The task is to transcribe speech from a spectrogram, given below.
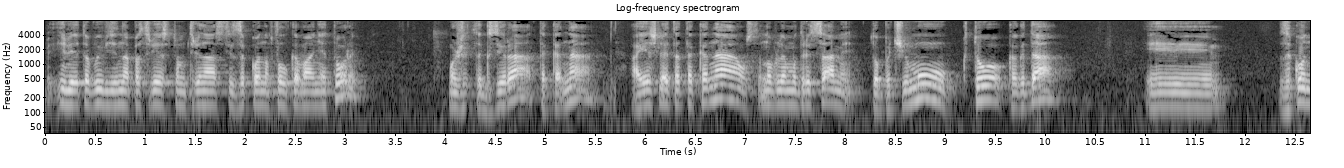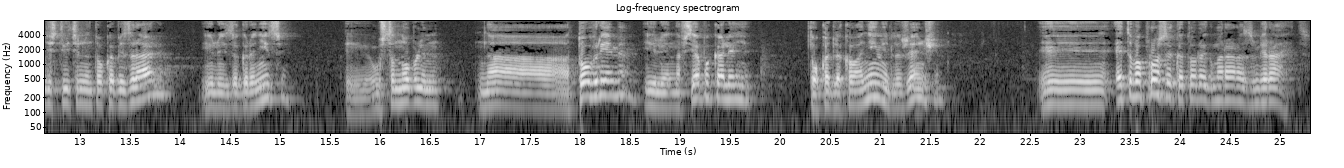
или это выведено посредством 13 законов толкования Торы. Может, это Гзира, Такана. А если это Такана, установлена мудрецами, то почему, кто, когда. И закон действительно только в Израиле или за границей, и установлен на то время или на все поколения, только для каваним, для женщин. И это вопросы, которые Гмара разбирает.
